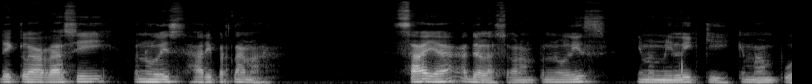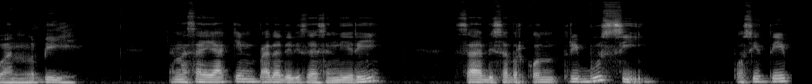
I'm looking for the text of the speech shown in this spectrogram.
Deklarasi penulis hari pertama. Saya adalah seorang penulis yang memiliki kemampuan lebih. Karena saya yakin pada diri saya sendiri, saya bisa berkontribusi positif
